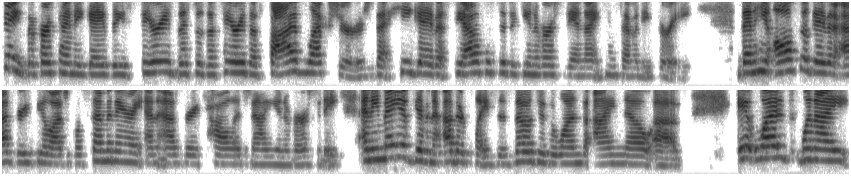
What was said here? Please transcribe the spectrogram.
think the first time he gave these series, this was a series of five lectures that he gave at Seattle Pacific University in 1973. Then he also gave it at Asbury Theological Seminary and Asbury College, now University. And he may have given it other places. Those are the ones I know of. It was when I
